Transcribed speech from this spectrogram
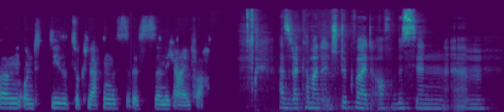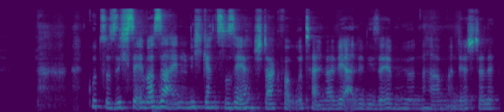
Ähm, und diese zu knacken, ist, ist nicht einfach. Also da kann man ein Stück weit auch ein bisschen ähm, gut zu sich selber sein und nicht ganz so sehr stark verurteilen, weil wir alle dieselben Hürden haben an der Stelle.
